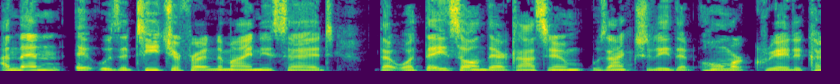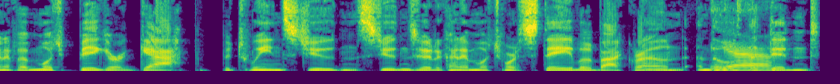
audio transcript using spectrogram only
And then it was a teacher friend of mine who said that what they saw in their classroom was actually that homework created kind of a much bigger gap between students. Students who had a kind of much more stable background and those yeah. that didn't.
